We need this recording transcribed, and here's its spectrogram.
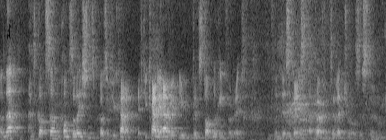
and that has got some consolations because if you cannot, if you can't have it, you can stop looking for it. In this case, a perfect electoral system.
